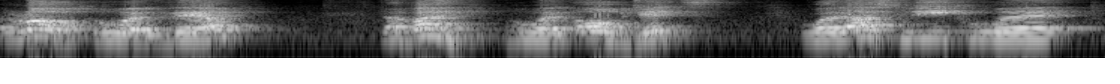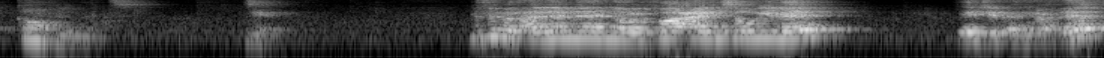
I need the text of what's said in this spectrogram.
الروب هو الفيرب the bank هو الاوبجكت ولast week هو complement زين. مثل ما تعلمنا أنه الفاعل يسوي له يجب أن يحذف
